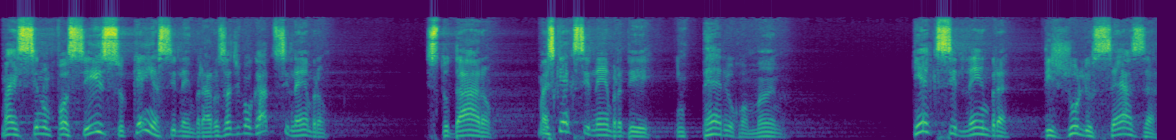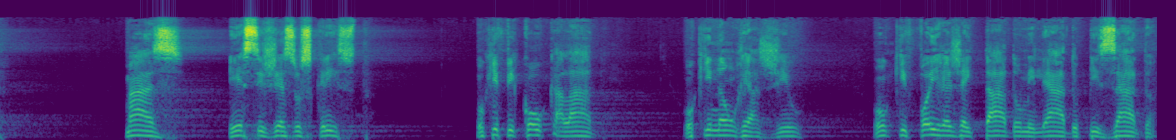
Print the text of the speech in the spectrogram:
Mas se não fosse isso, quem ia se lembrar? Os advogados se lembram, estudaram. Mas quem é que se lembra de Império Romano? Quem é que se lembra de Júlio César? Mas esse Jesus Cristo, o que ficou calado, o que não reagiu, o que foi rejeitado, humilhado, pisado,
